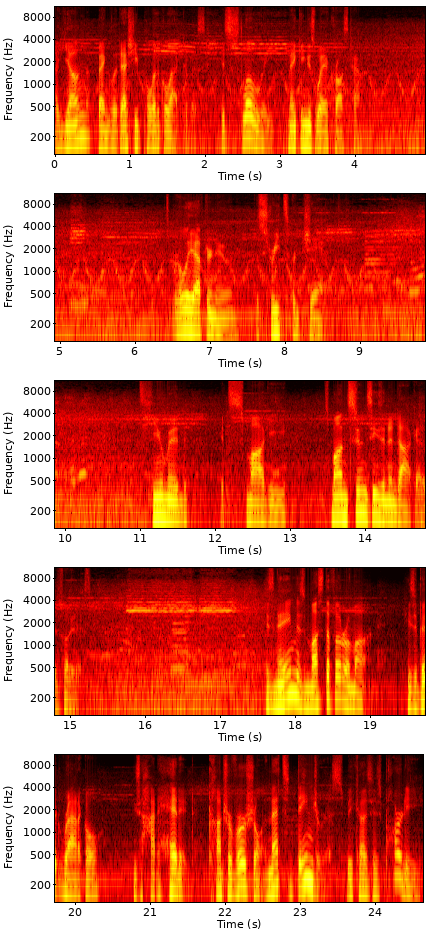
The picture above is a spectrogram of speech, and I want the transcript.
A young Bangladeshi political activist is slowly making his way across town. It's early afternoon, the streets are jammed humid, it's smoggy. It's monsoon season in Dhaka, is what it is. His name is Mustafa Rahman. He's a bit radical, he's hot headed, controversial, and that's dangerous because his party,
